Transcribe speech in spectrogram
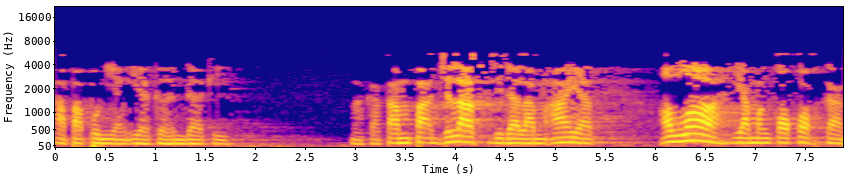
apa pun yang ia kehendaki. Maka tampak jelas di dalam ayat Allah yang mengkokohkan,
